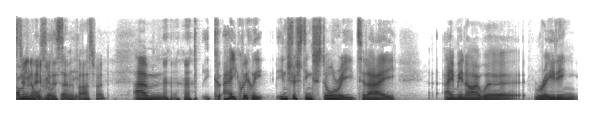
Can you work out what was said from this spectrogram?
I mean, need me to set the password. Um, hey, quickly, interesting story today. Amy and I were reading.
